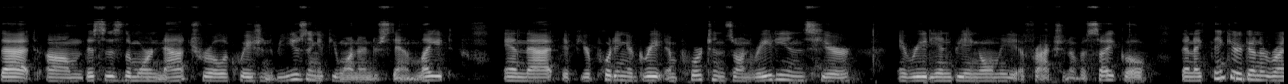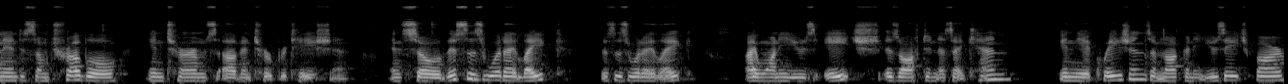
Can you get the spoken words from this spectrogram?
that um, this is the more natural equation to be using if you want to understand light, and that if you're putting a great importance on radians here, a radian being only a fraction of a cycle, then I think you're going to run into some trouble in terms of interpretation. And so this is what I like. This is what I like. I want to use h as often as I can in the equations. I'm not going to use h bar.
